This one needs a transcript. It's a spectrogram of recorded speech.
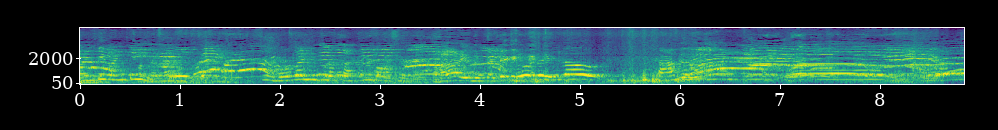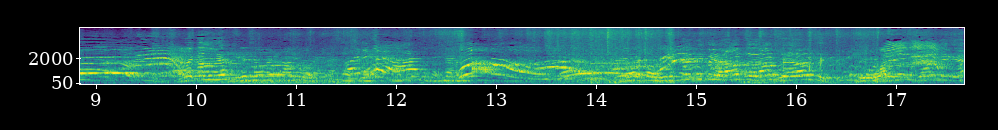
बंटी बंटी। होगा नहीं पूरा कार्टन बॉक्स है। हाँ ये तो कटेगी काम करो। अलग कर लूँगा? मेरे से पटका दो नहीं नहीं कोई आराम से आराम से आराम से। वाले तो ध्यान नहीं है।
